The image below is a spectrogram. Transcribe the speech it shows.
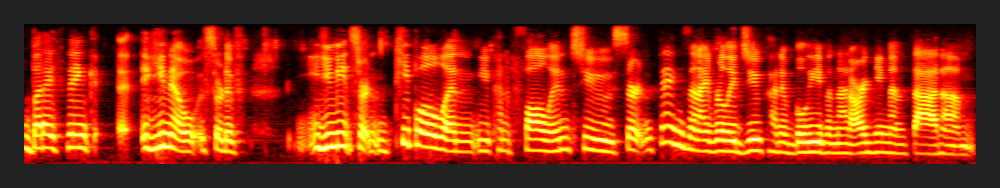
but I think, you know, sort of, you meet certain people and you kind of fall into certain things. And I really do kind of believe in that argument that um,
